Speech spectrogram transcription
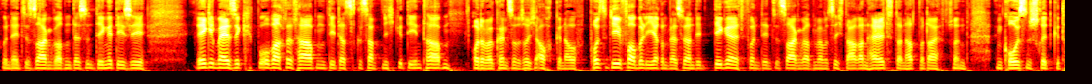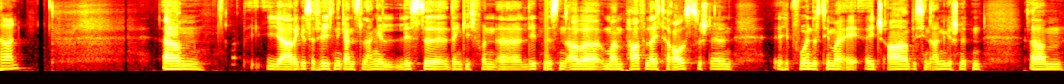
von denen Sie sagen würden, das sind Dinge, die Sie regelmäßig beobachtet haben, die das Gesamt nicht gedient haben? Oder wir können es natürlich auch genau positiv formulieren. Was wären die Dinge, von denen Sie sagen würden, wenn man sich daran hält, dann hat man da schon einen großen Schritt getan? Ähm, ja, da gibt es natürlich eine ganz lange Liste, denke ich, von äh, Erlebnissen, aber um mal ein paar vielleicht herauszustellen, ich habe vorhin das Thema HR ein bisschen angeschnitten. Ähm,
